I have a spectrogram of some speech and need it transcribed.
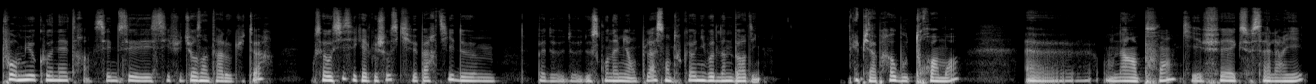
pour mieux connaître ses, futurs interlocuteurs. Donc ça aussi, c'est quelque chose qui fait partie de, bah, de ce qu'on a mis en place, en tout cas au niveau de l'onboarding. Et puis après, au bout de trois mois, euh, on a un point qui est fait avec ce salarié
